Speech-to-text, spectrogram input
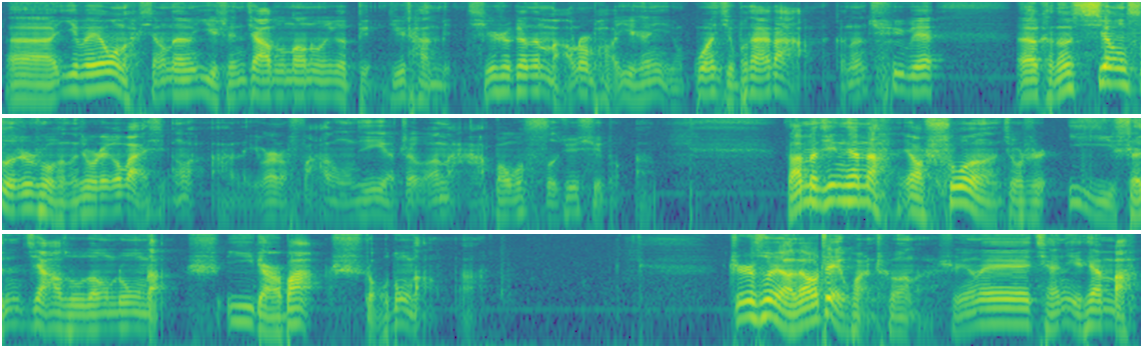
呃，EVO 呢，相当于翼神家族当中一个顶级产品，其实跟咱马路上跑翼神已经关系不太大了，可能区别，呃，可能相似之处可能就是这个外形了啊，里边的发动机啊，这个那，包括四驱系统啊。咱们今天呢要说的呢，就是翼神家族当中的1.8手动挡啊。之所以要聊这款车呢，是因为前几天吧。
